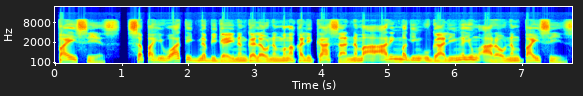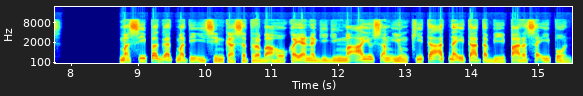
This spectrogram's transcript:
Pisces, sa pahiwatig na bigay ng galaw ng mga kalikasan na maaaring maging ugali ngayong araw ng Pisces. Masipag at matiisin ka sa trabaho kaya nagiging maayos ang iyong kita at naitatabi para sa ipon.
